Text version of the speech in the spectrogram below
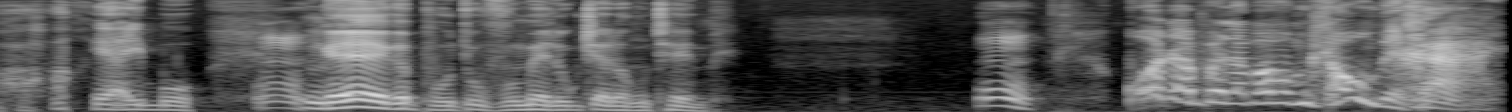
Hayibo. Ngeke bhuti uvumele ukutshelwa ngithembi. Mm. kodwa phela bafo mhlawumbe ekhaya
